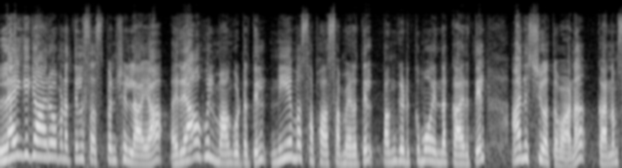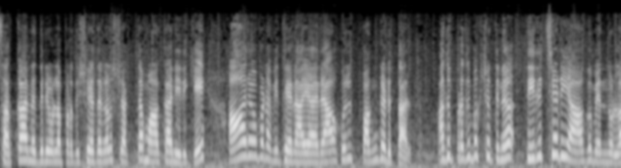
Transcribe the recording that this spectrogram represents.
ലൈംഗിക ആരോപണത്തിൽ സസ്പെൻഷനിലായ രാഹുൽ മാങ്കോട്ടത്തിൽ നിയമസഭാ സമ്മേളനത്തിൽ പങ്കെടുക്കുമോ എന്ന കാര്യത്തിൽ അനിശ്ചിതത്വമാണ്. കാരണം സർക്കാരിനെതിരെയുള്ള പ്രതിഷേധങ്ങൾ ശക്തമാക്കാനിരിക്കെ ആരോപണ വിധേയനായ രാഹുൽ പങ്കെടുത്താൽ അത് പ്രതിപക്ഷത്തിന് തിരിച്ചടിയാകുമെന്നുള്ള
